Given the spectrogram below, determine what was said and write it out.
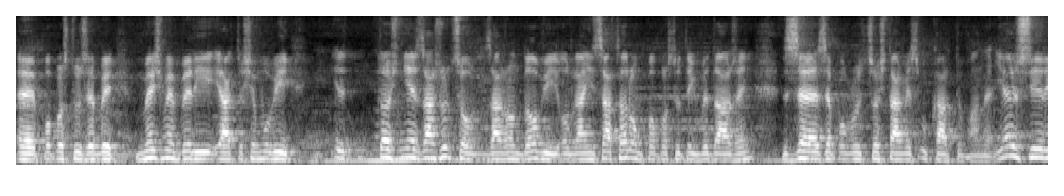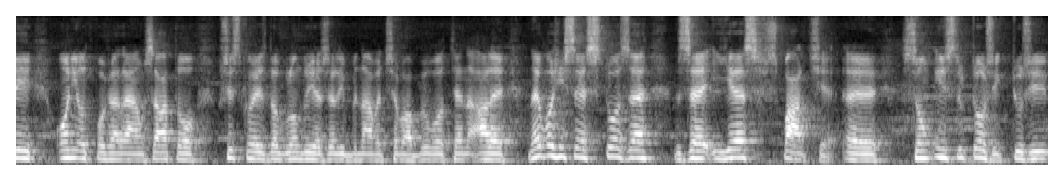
e, po prostu, żeby myśmy byli, jak to się mówi, ktoś nie zarzucał zarządowi, po prostu tych wydarzeń, że, że po prostu coś tam jest ukartowane. Jest jury, oni odpowiadają za to, wszystko jest do oglądu, jeżeli by nawet trzeba było ten, ale najważniejsze jest to, że, że jest wsparcie. E, Są instruktorzy, którzy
